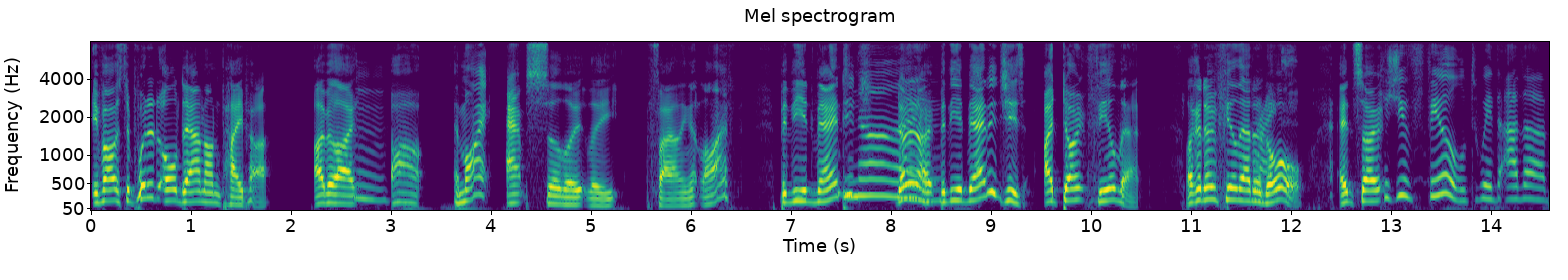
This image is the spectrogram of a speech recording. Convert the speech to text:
if I was to put it all down on paper, I'd be like, Mm. oh, am I absolutely failing at life? But the advantage, no, no, no. No. But the advantage is I don't feel that. Like I don't feel that at all. And so, because you've filled with other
